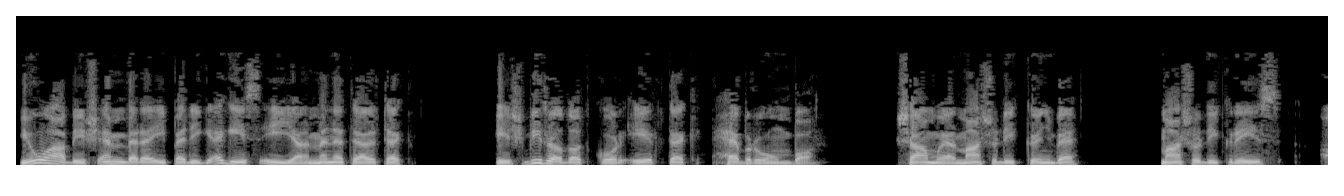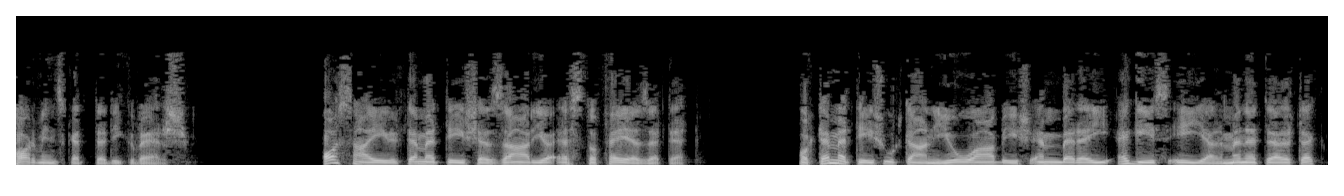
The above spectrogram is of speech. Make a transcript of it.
Joáb és emberei pedig egész éjjel meneteltek, és viradatkor értek Hebrónba. Sámuel második könyve, második rész, 32. vers. Aszáél temetése zárja ezt a fejezetet. A temetés után Joáb és emberei egész éjjel meneteltek,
